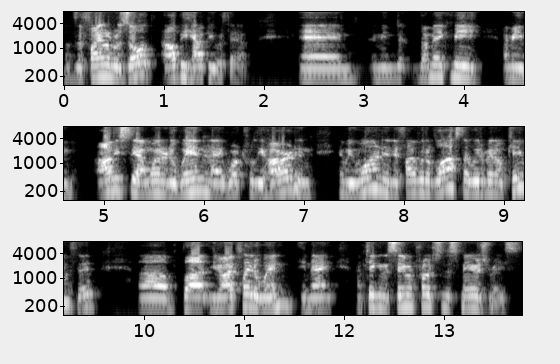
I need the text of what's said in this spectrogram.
of the final result, I'll be happy with that. And I mean, that make me. I mean, obviously, I wanted to win, and I worked really hard, and and we won. And if I would have lost, I would have been okay with it. Uh, but you know, I play to win, and I I'm taking the same approach to this mayor's race.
